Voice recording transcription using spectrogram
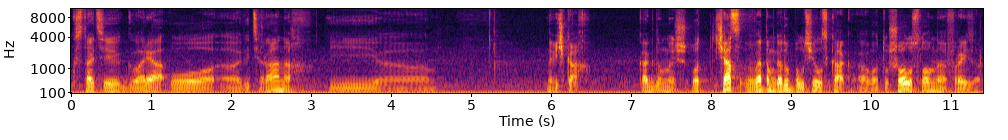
кстати говоря, о э, ветеранах и э, новичках. Как думаешь, вот сейчас в этом году получилось как? Э, Вот ушел условно Фрейзер,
